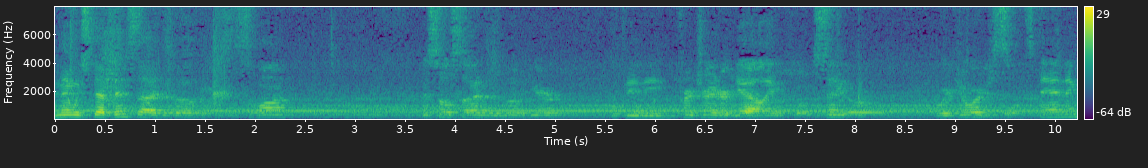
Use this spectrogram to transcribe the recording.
And then we step inside the boat, which is the salon. This whole side of the boat here will be the refrigerator, galley, sink, where George is standing.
